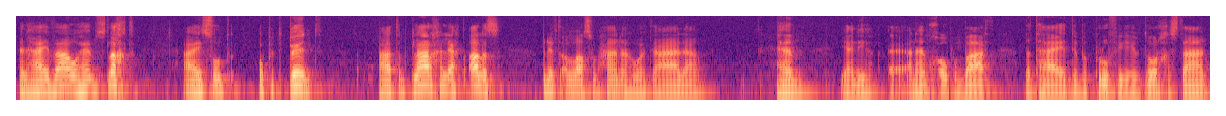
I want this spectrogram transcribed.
En hij wou hem slachten. Hij stond op het punt. Hij had hem klaargelegd, alles. Toen heeft Allah subhanahu wa ta'ala hem, yani, uh, aan hem geopenbaard dat hij de beproeving heeft doorgestaan.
